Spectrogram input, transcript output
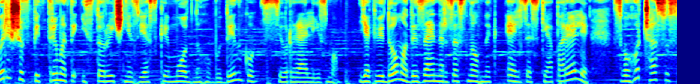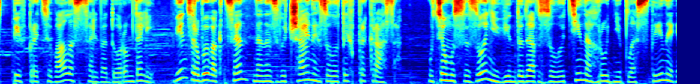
вирішив підтримати історичні зв'язки модного будинку з сюрреалізмом. Як відомо, дизайнер-засновник Ельза Скіапареллі свого часу співпрацювала з Сальвадором Далі. Він зробив акцент на надзвичайних золотих прикрасах. У цьому сезоні він додав золоті нагрудні пластини,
